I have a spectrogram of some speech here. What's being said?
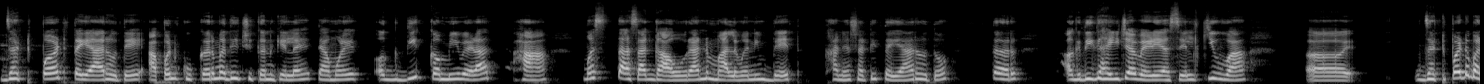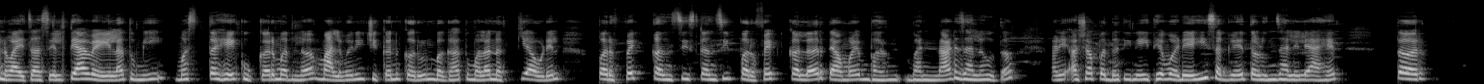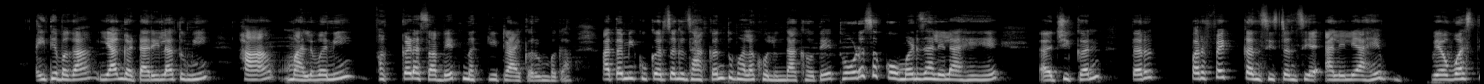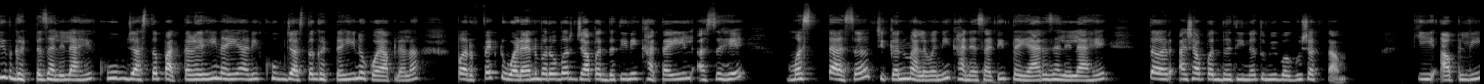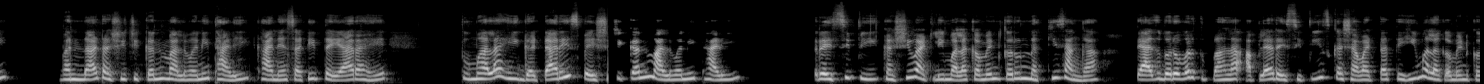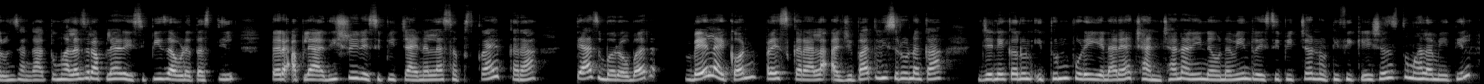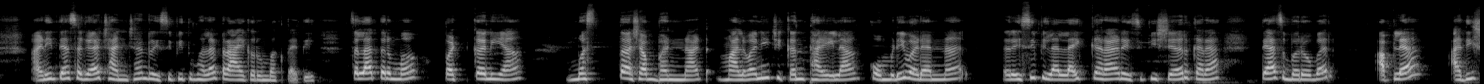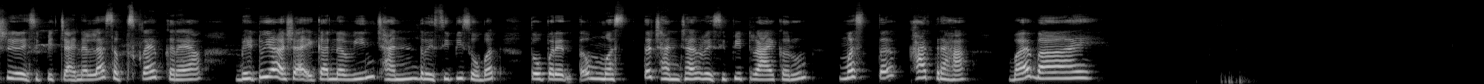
झटपट तयार होते. आपण कुकरमध्ये चिकन केलं आहे त्यामुळे अगदी कमी वेळात हा मस्त असा गावरान मालवणी बेत खाण्यासाठी तयार होतो. तर अगदी घाईच्या वेळी असेल किंवा झटपट बनवायचं असेल त्यावेळेला तुम्ही मस्त हे कुकरमधलं मालवणी चिकन करून बघा तुम्हाला नक्की आवडेल. परफेक्ट कन्सिस्टन्सी परफेक्ट कलर त्यामुळे भन भन्नाट झालं होतं. आणि अशा पद्धतीने इथे वडेही सगळे तळून झालेले आहेत. तर इथे बघा या गटारीला तुम्ही हा मालवणी फक्कड असा बेत नक्की ट्राय करून बघा. आता मी कुकरचं झाकण तुम्हाला खोलून दाखवते. थोडंसं कोमट झालेलं आहे हे चिकन. तर परफेक्ट कन्सिस्टन्सी आलेली आहे. व्यवस्थित घट्ट झालेलं आहे. खूप जास्त पातळही नाही आणि खूप जास्त घट्टही नको आहे आपल्याला. परफेक्ट वड्यांबरोबर ज्या पद्धतीने खाता येईल असं हे मस्त असं चिकन मालवणी खाण्यासाठी तयार झालेलं आहे. तर अशा पद्धतीनं तुम्ही बघू शकता की आपली भन्नाट अशी चिकन मालवणी थाळी खाण्यासाठी तयार आहे. तुम्हाला ही Gatari special chicken Malvani thali recipe कशी वाटली मला कमेंट करून नक्की सांगा. त्याचबरोबर तुम्हाला आपल्या रेसिपीज कशा वाटतात तेही मला कमेंट करून सांगा. तुम्हाला जर आपल्या रेसिपीज आवडत असतील तर आपल्या आदिश्री रेसिपी चॅनलला सबस्क्राईब करा. त्याचबरोबर बेल आयकॉन प्रेस करायला अजिबात विसरू नका. जेणेकरून इथून पुढे येणाऱ्या छान छान आणि नवनवीन रेसिपीच्या नोटिफिकेशन्स तुम्हाला मिळतील आणि त्या सगळ्या छान छान रेसिपी तुम्हाला ट्राय करून बघता येतील. चला तर मग पटकन या मस्त अशा भन्नाट मालवणी चिकन थाळीला कोंबडी वड्यांना रेसिपीला लाईक करा रेसिपी शेअर करा. त्याचबरोबर आपल्या आदिश्री रेसिपी चॅनलला सबस्क्राईब करा. भेटूया अशा एका नवीन छान रेसिपीसोबत तोपर्यंत मस्त छान छान रेसिपी ट्राय करून मस्त खात राहा. Bye bye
